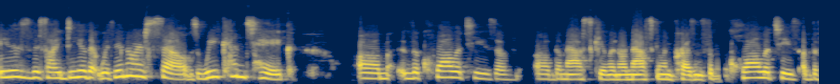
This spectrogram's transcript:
is this idea that within ourselves we can take um, the qualities of, of the masculine or masculine presence, the qualities of the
